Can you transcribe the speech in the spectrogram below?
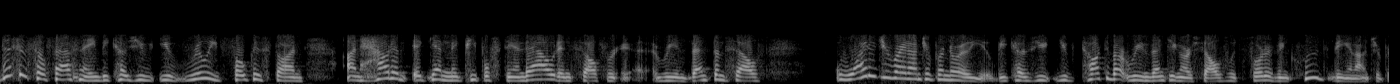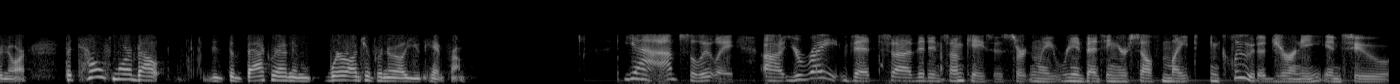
This is so fascinating because you you've really focused on on how to again make people stand out and self uh, reinvent themselves why did you write Entrepreneurial You? Because you, you've talked about reinventing ourselves, which sort of includes being an entrepreneur. But tell us more about the, the background and where Entrepreneurial You came from. Yeah, absolutely. Uh, you're right that uh, that in some cases, certainly reinventing yourself might include a journey into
